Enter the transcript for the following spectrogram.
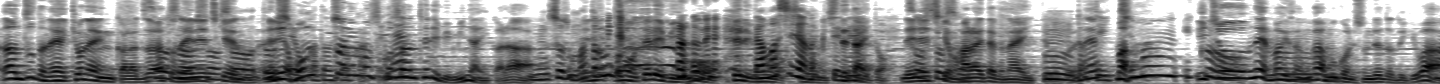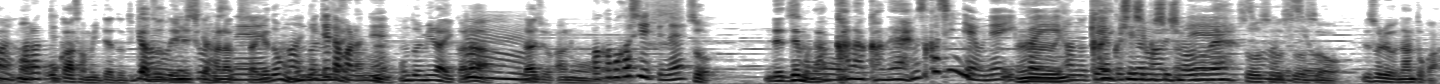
あずっとね、去年からずっとね、NHK の、どうしようか本当に息子さんテレビ見ないから、うんそうそう全く見てないもうテレビも、ねテレビも、騙しじゃなくてねうん捨てたいと。で、NHK も払いたくないってう、いうんことでね。だってまあ1万いくら、一応ね、マギさんが向こうに住んでた時は、はいまあお母さんもいてた時はずっと NHK 払ってたけども、ね本当にはい見てたからねうん本当に未来からうん、ラジオ、あの、バカバカしいってね。そう。で、でもなかなかね、難しいんだよね。一うん回、あの、契約してしまうとね。うとね。そうそうそうそう。で、それをなんとか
